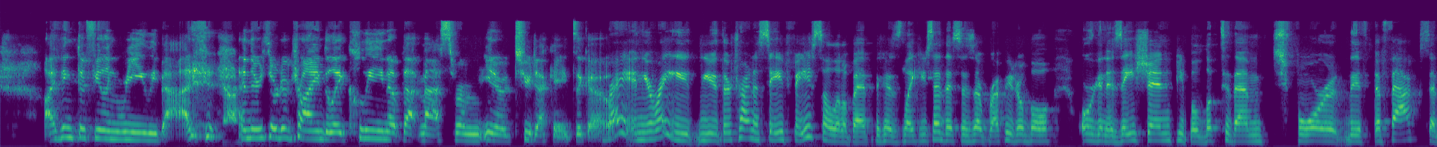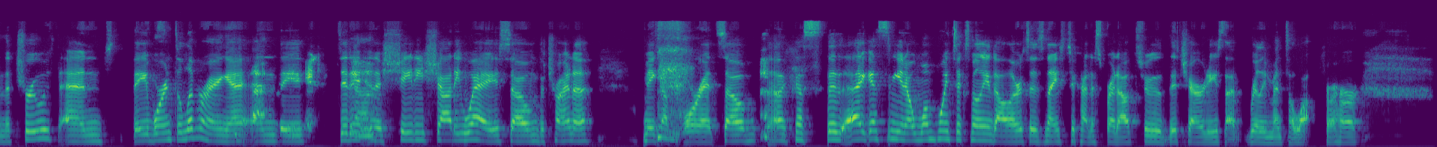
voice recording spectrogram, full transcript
I think they're feeling really bad, and they're sort of trying to like clean up that mess from you know two decades ago. Right, and you're right. You, you they're trying to save face a little bit because, like you said, this is a reputable organization. People look to them for the, the facts and the truth, and they weren't delivering it, exactly. and they did yeah. it in a shady, shoddy way. So they're trying to make up for it. So I guess the, I guess you know 1.6 million dollars is nice to kind of spread out through the charities that really meant a lot for her.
